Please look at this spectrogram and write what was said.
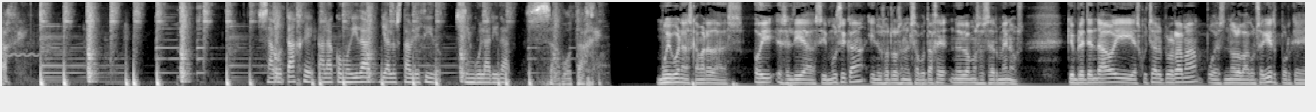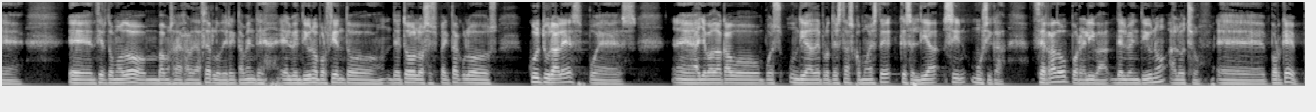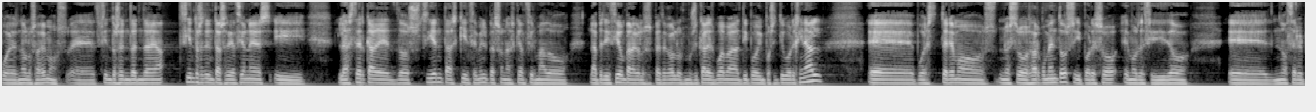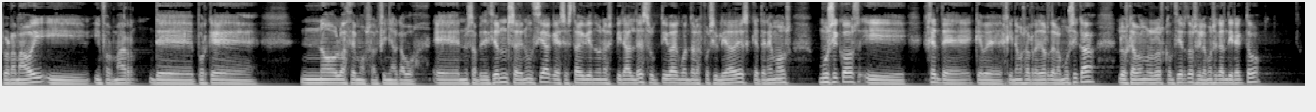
Sabotaje. Sabotaje a la comodidad y a lo establecido. Singularidad. Sabotaje. Muy buenas camaradas, hoy es el día sin música y nosotros en el sabotaje no íbamos a ser menos. Quien pretenda hoy escuchar el programa pues no lo va a conseguir porque eh, en cierto modo vamos a dejar de hacerlo directamente. El 21% de todos los espectáculos culturales pues eh, ha llevado a cabo pues un día de protestas como este, que es el día sin música, cerrado por el IVA del 21 al 8. Eh, ¿Por qué? Pues no lo sabemos. Eh, 170, 170 asociaciones y las cerca de 215.000 personas que han firmado la petición para que los espectáculos musicales vuelvan al tipo impositivo original, eh, pues tenemos nuestros argumentos y por eso hemos decidido eh, no hacer el programa hoy y informar de por qué no lo hacemos al fin y al cabo. Eh, en nuestra petición se denuncia que se está viviendo una espiral destructiva en cuanto a las posibilidades que tenemos músicos y gente que giramos alrededor de la música, los que amamos los conciertos y la música en directo,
